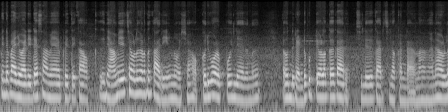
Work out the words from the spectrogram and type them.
പിന്നെ പരിപാടിയുടെ സമയമായപ്പോഴത്തേക്ക് അവൾക്ക് ഞാൻ വിചാരിച്ച അവൾ കിടന്ന് കരയുന്നു. പക്ഷെ അവൾക്കൊരു കുഴപ്പമില്ലായിരുന്നു. ഒന്ന് രണ്ട് കുട്ടികളൊക്കെ കരച്ചിൽ കരച്ചിലൊക്കെ ഉണ്ടായിരുന്നു. അങ്ങനെ അവൾ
